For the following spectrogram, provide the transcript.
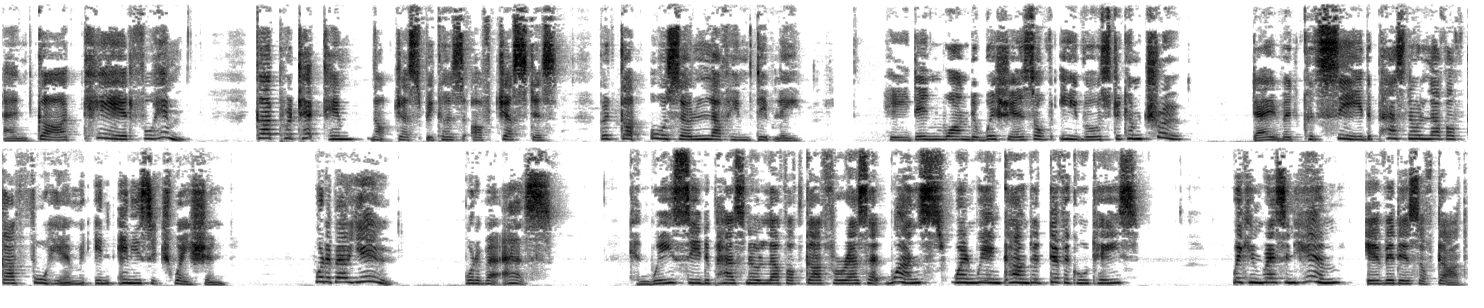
and God cared for him. God protected him not just because of justice, but God also loved him deeply. He didn't want the wishes of evils to come true. David could see the personal love of God for him in any situation. What about you? What about us? Can we see the personal love of God for us at once when we encounter difficulties? We can rest in Him if it is of God.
